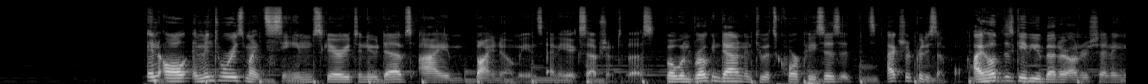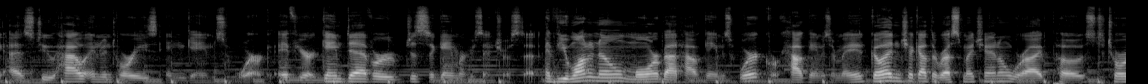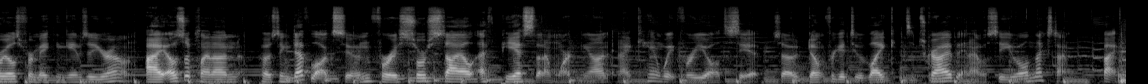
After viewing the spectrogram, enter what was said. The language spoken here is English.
In all, inventories might seem scary to new devs, I am by no means any exception to this. But when broken down into its core pieces, it's actually pretty simple. I hope this gave you a better understanding as to how inventories in games work, if you're a game dev or just a gamer who's interested. If you want to know more about how games work or how games are made, go ahead and check out the rest of my channel where I post tutorials for making games of your own. I also plan on posting devlogs soon for a source style FPS that I'm working on, and I can't wait for you all to see it. So don't forget to like, and subscribe, and I will see you all next time. Bye.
